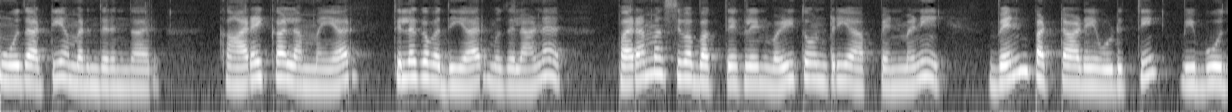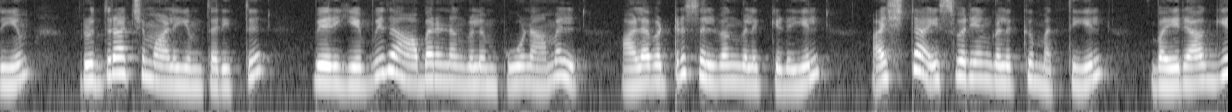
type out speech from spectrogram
மூதாட்டி அமர்ந்திருந்தார். காரைக்கால் அம்மையார் திலகவதியார் முதலான பரமசிவ பக்தர்களின் வழித்தோன்றிய அப்பெண்மணி வெண் பட்டாடை உடுத்தி விபூதியும் ருத்ராட்ச மாலையும் தரித்து வேறு எவ்வித ஆபரணங்களும் பூணாமல் அளவற்ற செல்வங்களுக்கிடையில் அஷ்ட ஐஸ்வர்யங்களுக்கு மத்தியில் வைராகிய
